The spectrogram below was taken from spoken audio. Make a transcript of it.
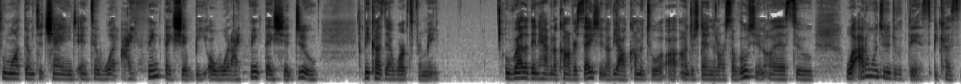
to want them to change into what I think they should be or what I think they should do because that works for me? rather than having a conversation of y'all coming to a, a, understanding or solution as to well i don't want you to do this because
